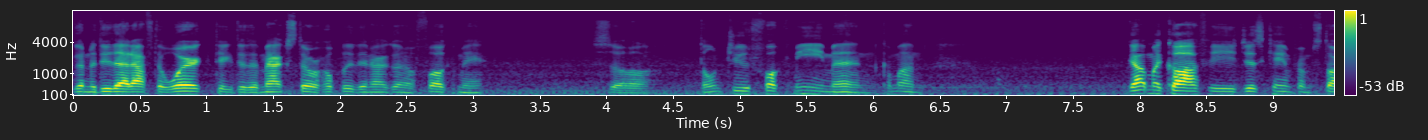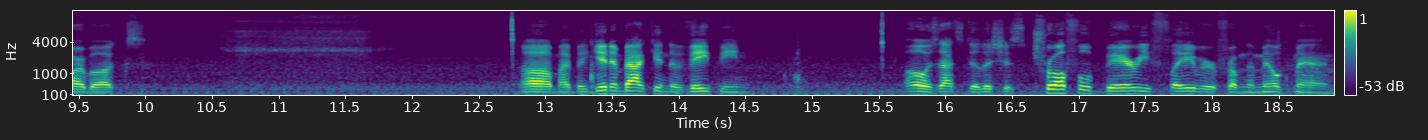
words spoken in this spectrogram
gonna do that after work. Take to the Mac store. Hopefully they're not gonna fuck me. So don't you fuck me, man. Come on. Got my coffee. Just came from Starbucks. Um, I've been getting back into vaping. Oh, that's delicious. Truffle berry flavor from the milkman.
